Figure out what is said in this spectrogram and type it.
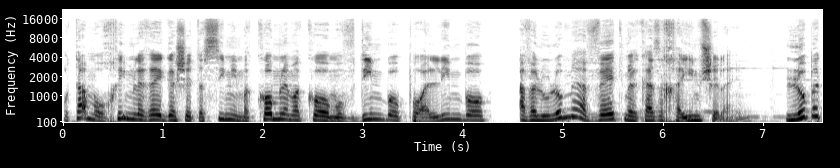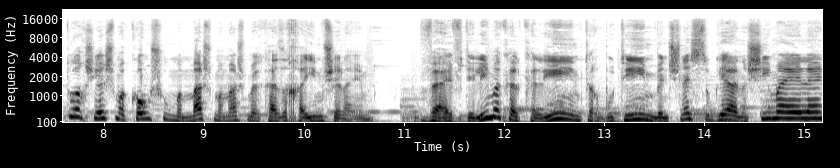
אותם אורחים לרגע שטסים ממקום למקום, עובדים בו, פועלים בו, אבל הוא לא מהווה את מרכז החיים שלהם. לא בטוח שיש מקום שהוא ממש ממש מרכז החיים שלהם. וההבדלים הכלכליים, תרבותיים, בין שני סוגי האנשים האלה,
